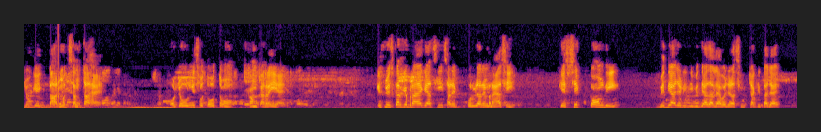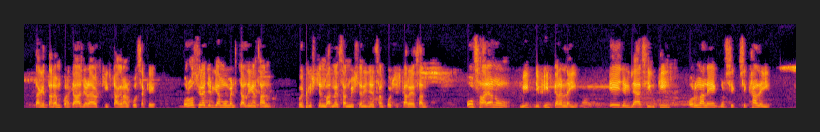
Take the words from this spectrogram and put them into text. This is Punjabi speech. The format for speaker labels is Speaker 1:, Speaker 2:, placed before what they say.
Speaker 1: ਜੋ ਕਿ ਇੱਕ ਧਾਰਮਿਕ ਸੰਸਥਾ ਹੈ ਔਰ ਜੋ 1902 ਤੋਂ ਕੰਮ ਕਰ ਰਹੀ ਹੈ। ਇਸ ਨੂੰ ਇਸ ਕਰਕੇ ਬਣਾਇਆ ਗਿਆ ਸੀ, ਸਾਡੇ ਪੂਰਵਜਾਂ ਨੇ ਬਣਾਇਆ ਸੀ ਕਿ ਸਿੱਖ ਕੌਮ ਦੀ ਵਿਦਿਆ ਜਿਹੜੀ ਦੀ ਵਿਦਿਆ ਦਾ ਲੈਵਲ ਜਿਹੜਾ ਸੀ, ਉੱਚਾ ਕੀਤਾ ਜਾਏ ਤਾਂ ਕਿ ਧਰਮ ਪ੍ਰਚਾਰ ਜਿਹੜਾ ਹੈ ਉਹ ਠੀਕ ਢੰਗ ਨਾਲ ਹੋ ਸਕੇ। ਔਰ ਉਸ ਵੇਲੇ ਜਿਹੜੀਆਂ ਮੂਵਮੈਂਟ ਚੱਲ ਰਹੀਆਂ ਸਨ, ਕੋਈ ਕ੍ਰਿਸਚੀਅਨ ਬਣਨੇ ਸਨ ਮਿਸ਼ਨਰੀ ਜਿਹੜੇ ਸਨ, ਕੋਸ਼ਿਸ਼ ਕਰ ਰਹੇ ਸਨ, ਉਹ ਸਾਰਿਆਂ ਨੂੰ ਵੀ ਡਿਫੀਟ ਕਰਨ ਲਈ ਇਹ ਜਿਹੜੀ ਲਹਿਰ ਸੀ ਉੱਠੀ। ਔਰ ਉਹਨਾਂ ਨੇ ਗੁਰਸਿੱਖ ਸਿੱਖਾਂ ਲਈ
